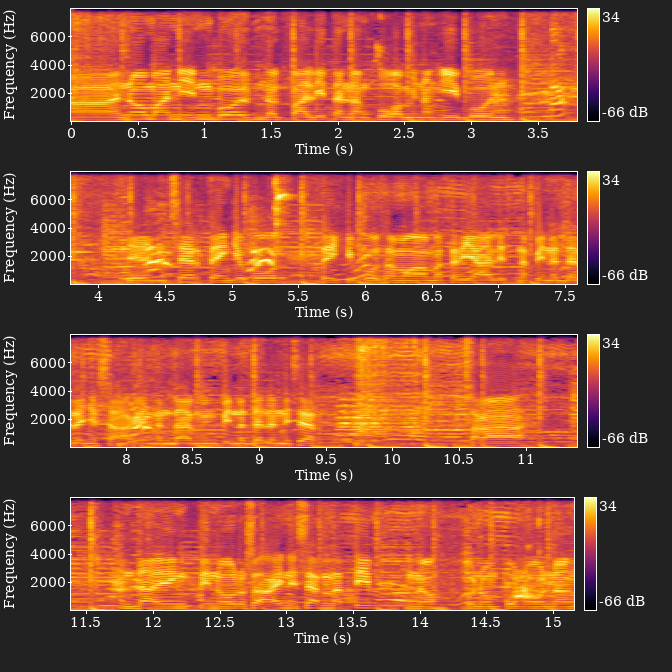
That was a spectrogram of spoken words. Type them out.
Uh, no money involved. Nagpalitan lang po kami ng ibon. And sir, thank you po. Thank you po sa mga materialis na pinadala niyo sa akin. Ang daming pinadala ni sir. Saka ang daming tinuro sa akin ni sir na tip, no? Punong-puno ng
